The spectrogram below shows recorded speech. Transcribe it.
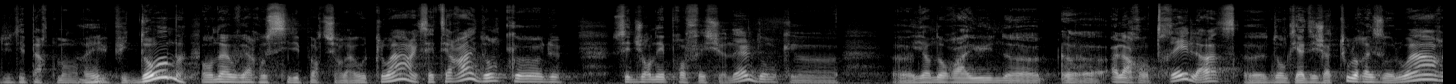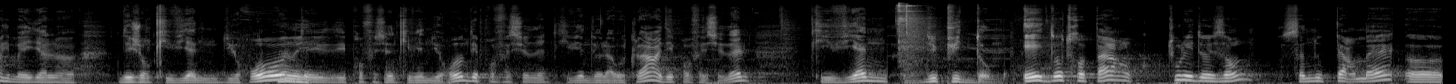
du département du Puy-de-Dôme. On a ouvert aussi des portes sur la Haute-Loire, etc. Et donc, euh, de, cette journée professionnelle, donc... Euh, euh, il y en aura une à la rentrée, là. donc il y a déjà tout le réseau Loire, mais il y a des gens qui viennent du Rhône, Des, des, professionnels qui viennent du Rhône, des professionnels qui viennent de la Haute-Loire et des professionnels qui viennent du Puy-de-Dôme. Et d'autre part, tous les deux ans, ça nous permet euh,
